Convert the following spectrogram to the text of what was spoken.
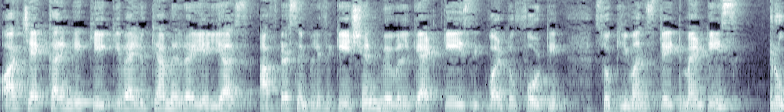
और चेक करेंगे के की वैल्यू क्या मिल रही है? Yes after simplification we will get K is equal to fourteen so given statement is true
